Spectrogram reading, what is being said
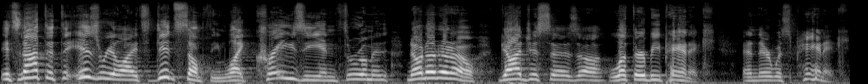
It's not that the Israelites did something like crazy and threw them in. No, no, no, no. God just says, uh, let there be panic. And there was panic.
